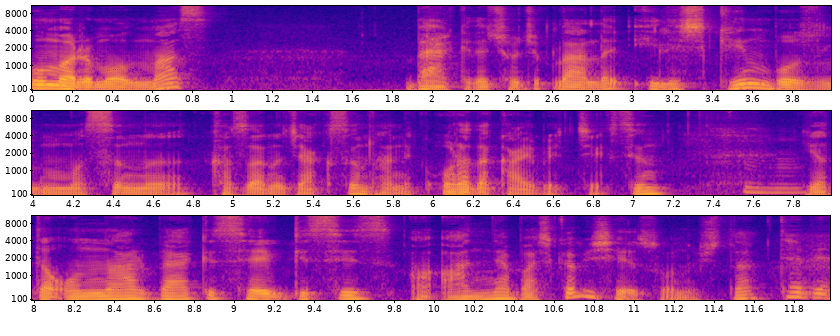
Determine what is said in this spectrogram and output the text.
umarım olmaz. Belki de çocuklarla ilişkin bozulmasını kazanacaksın. Hani orada kaybedeceksin. Ya da onlar belki sevgisiz anne başka bir şey sonuçta. Tabii.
